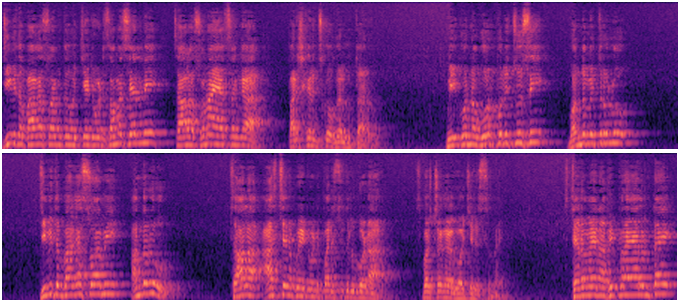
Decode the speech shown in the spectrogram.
జీవిత భాగస్వామితో వచ్చేటువంటి సమస్యల్ని చాలా సునాయాసంగా పరిష్కరించుకోగలుగుతారు. మీకున్న ఓర్పుని చూసి బంధుమిత్రులు జీవిత భాగస్వామి అందరూ చాలా ఆశ్చర్యపోయేటువంటి పరిస్థితులు కూడా స్పష్టంగా గోచరిస్తున్నాయి. స్థిరమైన అభిప్రాయాలుంటాయి.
